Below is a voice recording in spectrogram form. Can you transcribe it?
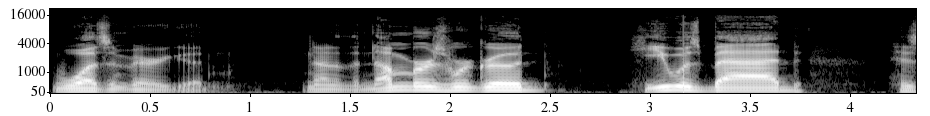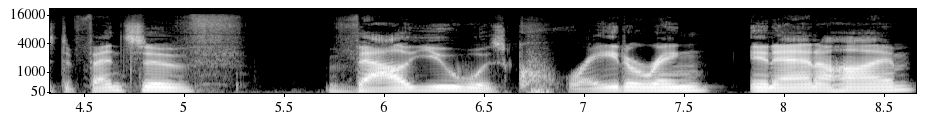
wasn't very good. None of the numbers were good. He was bad. His defensive value was cratering in Anaheim.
